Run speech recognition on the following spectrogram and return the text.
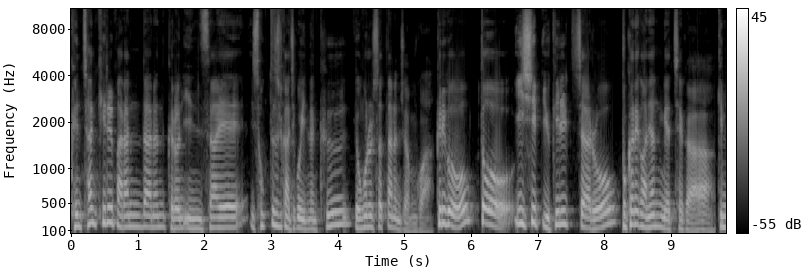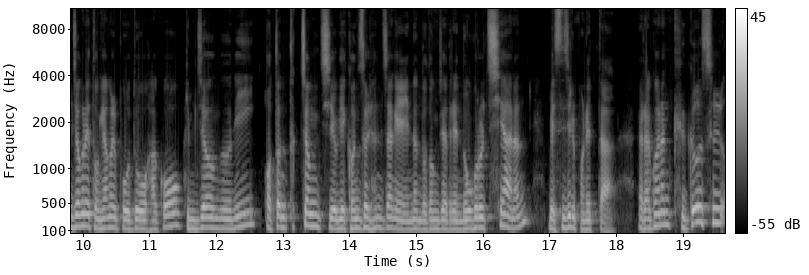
괜찮기를 바란다는 그런 인사의 속뜻을 가지고 있는 그 용어를 썼다는 점과 그리고 또 26일자로 북한의 관련 매체가 김정은의 동향을 보도하고 김정은이 어떤 특정 지역의 건설 현장에 있는 노동자들의 노고를 취하는 메시지를 보냈다. 라고 하는 그것을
